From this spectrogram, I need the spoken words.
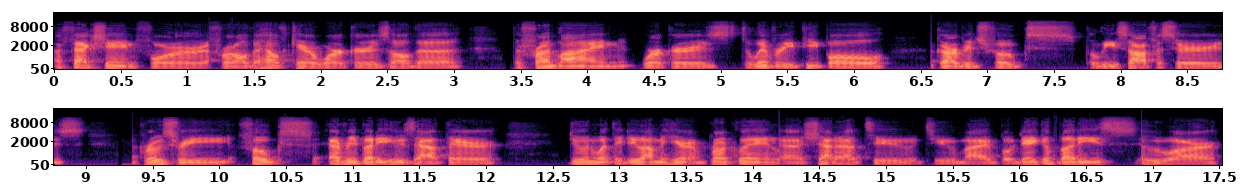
affection for for all the healthcare workers, all the the frontline workers, delivery people, garbage folks, police officers, grocery folks, everybody who's out there doing what they do. I'm here in Brooklyn. Uh, shout out to to my bodega buddies who are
